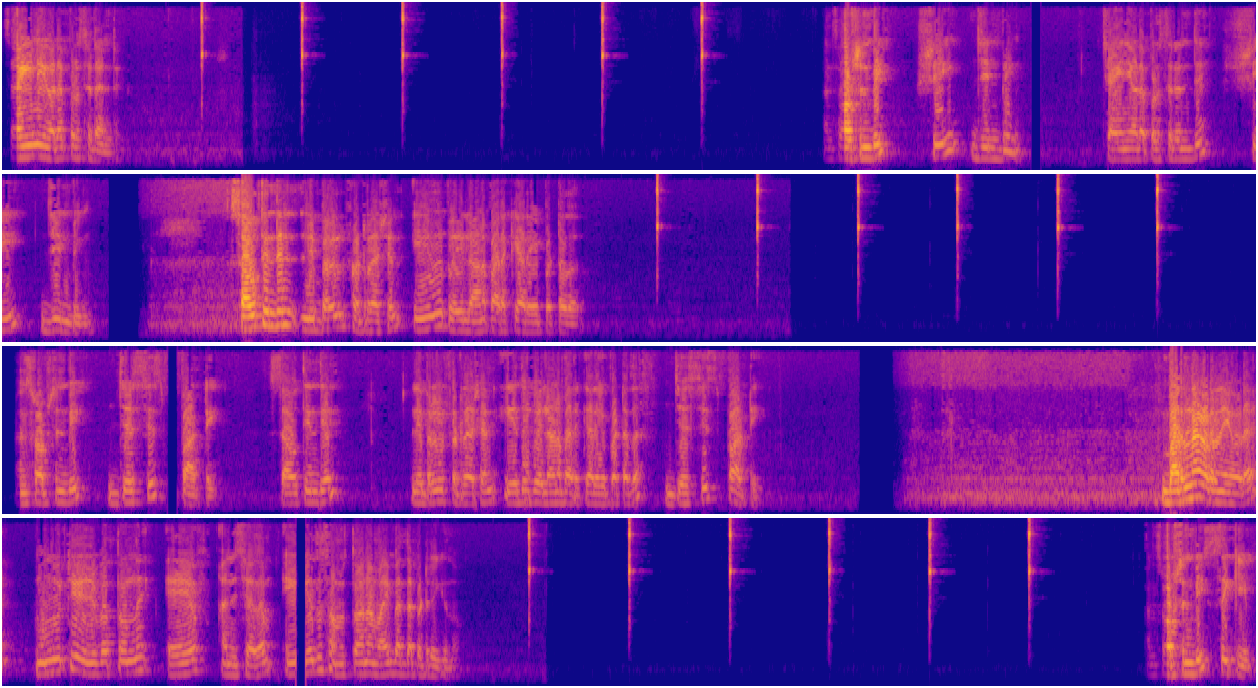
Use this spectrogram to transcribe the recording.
ചൈനയുടെ president. Option B Xi Jinping ചൈനയുടെ president Xi Jinping south Indian liberal federation ഏത് പേരിലാണ് പരക്കെ അറിയപ്പെട്ടത്? Answer option B justice party south Indian liberal federation ഏത് പേരിലാണ് പരക്കെ അറിയപ്പെട്ടത്? ജസ്റ്റിസ് പാർട്ടി ഭരണഘടനയുടെ മുന്നൂറ്റി എഴുപത്തി ഒന്ന് എ എഫ് അനുച്ഛേദം ഏത് സംസ്ഥാനമായി ബന്ധപ്പെട്ടിരിക്കുന്നു? ഓപ്ഷൻ ബി സിക്കിം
